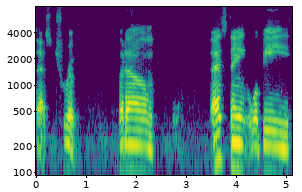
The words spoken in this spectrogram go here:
That's true. But um last thing will be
